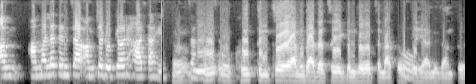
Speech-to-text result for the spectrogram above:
आम्हाला त्यांचा आमच्या डोक्यावर हात आहे खूप तुमचं आणि दादाचं एकदम जवळचं नातं. होतं हे आम्ही जाणतोय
